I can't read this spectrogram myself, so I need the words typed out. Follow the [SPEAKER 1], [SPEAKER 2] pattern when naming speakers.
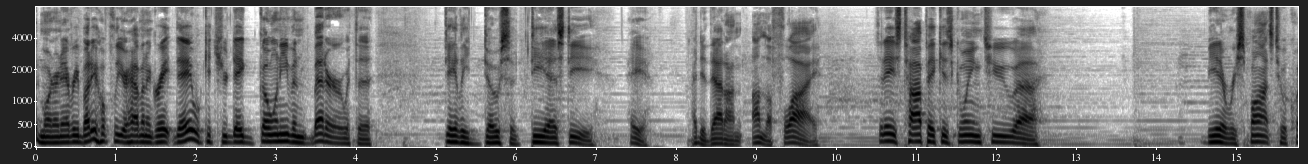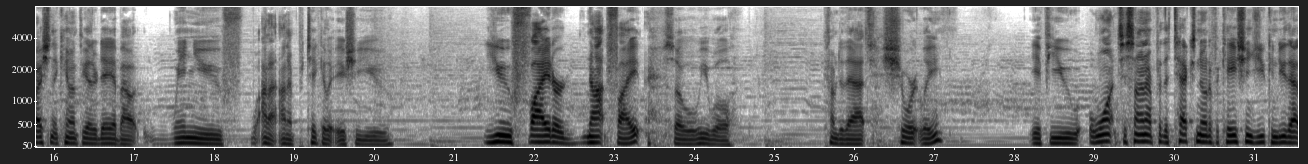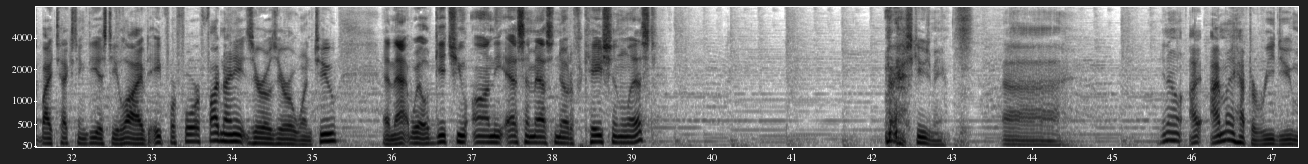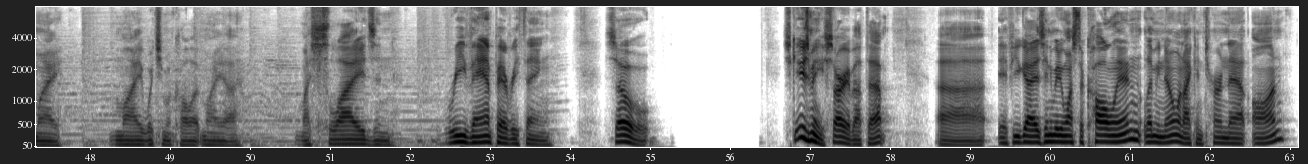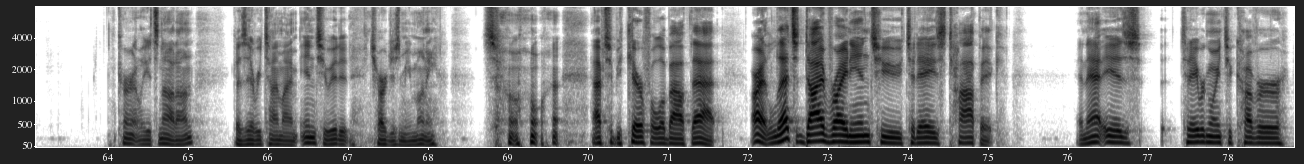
[SPEAKER 1] Good morning, everybody. Hopefully, you're having a great day. We'll get your day going even better with the daily dose of DSD. Hey, I did that on on the fly. Today's topic is going to uh, be a response to a question that came up the other day about when you on a, on a particular issue you you fight or not fight. So we will come to that shortly. If you want to sign up for the text notifications, you can do that by texting DSD Live to 844 598 0012, and that will get you on the SMS notification list. Excuse me. Uh, you know, I, I might have to redo my my what you call it my uh, my slides and revamp everything. So, excuse me, sorry about that. Uh, if you guys, anybody wants to call in, let me know and I can turn that on. Currently, it's not on because every time I'm into it, it charges me money. So I have to be careful about that. All right, let's dive right into today's topic. And that is today we're going to cover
